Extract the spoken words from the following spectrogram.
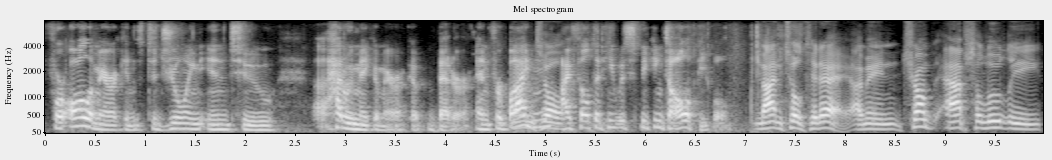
for all Americans to join into uh, how do we make America better. And for Biden, until- I felt that he was speaking to all people. Not until today. I mean, Trump absolutely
